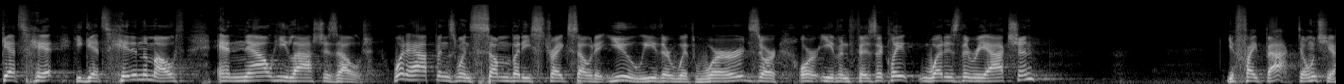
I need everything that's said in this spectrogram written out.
gets hit, he gets hit in the mouth, and now he lashes out. What happens when somebody strikes out at you, either with words or, or even physically? What is the reaction? you fight back, don't you?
